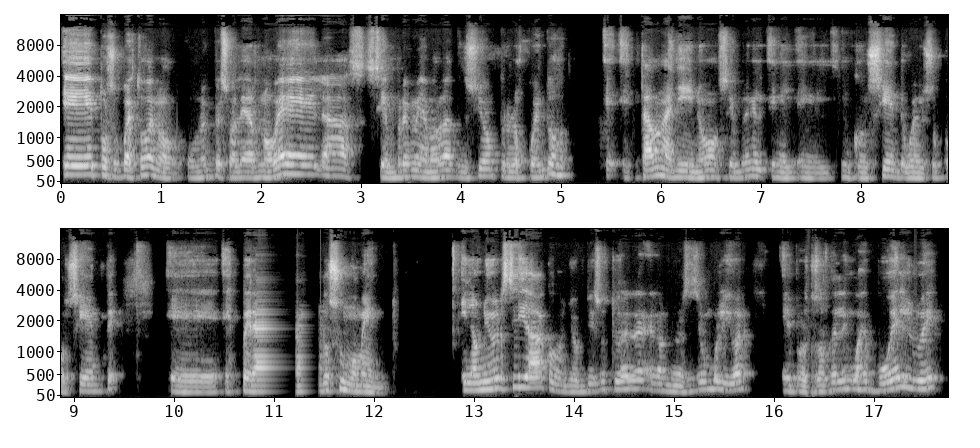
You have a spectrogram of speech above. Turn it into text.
Eh, por supuesto, bueno, uno empezó a leer novelas, siempre me llamó la atención, pero los cuentos eh, estaban allí, ¿no? Siempre en el inconsciente o en el subconsciente, eh, esperando su momento. En la universidad, cuando yo empiezo a estudiar en la Universidad de Bolívar, el profesor de lenguaje vuelve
